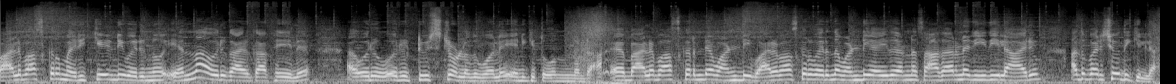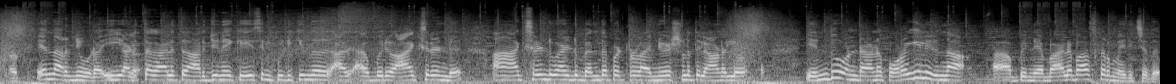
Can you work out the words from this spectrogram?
ബാലഭാസ്കർ മരിക്കേണ്ടി വരുന്നു എന്ന ഒരു കഥയിൽ ഒരു ഒരു ട്വിസ്റ്റ് ഉള്ളതുപോലെ എനിക്ക് തോന്നുന്നുണ്ട്. ബാലഭാസ്കറിന്റെ വണ്ടി ബാലഭാസ്കർ വരുന്ന വണ്ടി ആയത് കാരണം സാധാരണ രീതിയിൽ ആരും അത് പരിശോധിക്കില്ല എന്നറിഞ്ഞുകൂടാ. ഈ അടുത്ത കാലത്ത് അർജുനെ കേസിൽ പിടിക്കുന്ന ഒരു ആക്സിഡന്റ് ആ ആക്സിഡന്റുമായിട്ട് ബന്ധപ്പെട്ടുള്ള അന്വേഷണത്തിലാണല്ലോ എന്തുകൊണ്ടാണ് പുറകിലിരുന്ന പിന്നെ ബാലഭാസ്കർ മരിച്ചത്?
